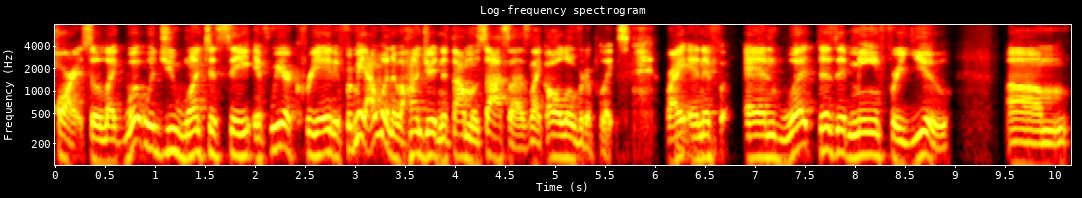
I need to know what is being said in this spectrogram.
part. So, like, what would you want to see if we are creating? For me, I want a hundred and Nidhamu Sasas like all over the place, right? And if and what does it mean for you um,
